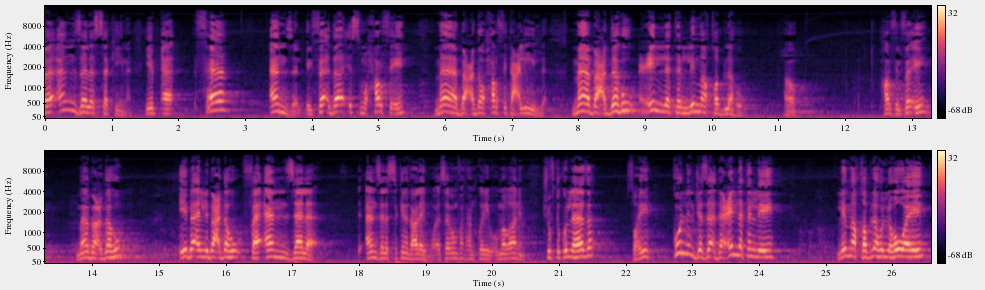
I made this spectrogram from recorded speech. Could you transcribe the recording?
فأنزل السكينة. يبقى فانزل الفاء ده اسمه حرف إيه؟ ما بعده حرف تعليل. ما بعده علة لما قبله. أهو. حرف الفاء إيه؟ ما بعده. إيه بقى اللي بعده؟ فأنزل. أنزل السكينة عليهم. وأسابهم فتحا قريبا. ومغانم شفت كل هذا؟ صحيح. كل الجزاء ده علة لإيه؟ لما قبله اللي هو إيه؟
